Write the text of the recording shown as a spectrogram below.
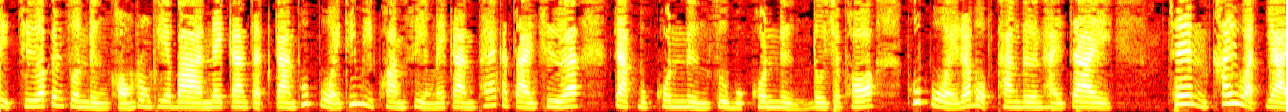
ติดเชื้อเป็นส่วนหนึ่งของโรงพยาบาลในการจัดการผู้ป่วยที่มีความเสี่ยงในการแพร่กระจายเชื้อ จากบุคคลหนึ่งสู่บุคคลหนึ่ง โดยเฉพาะผู้ป่วยระบบทางเดินหายใจ เช่น ไข้หวัดใหญ่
